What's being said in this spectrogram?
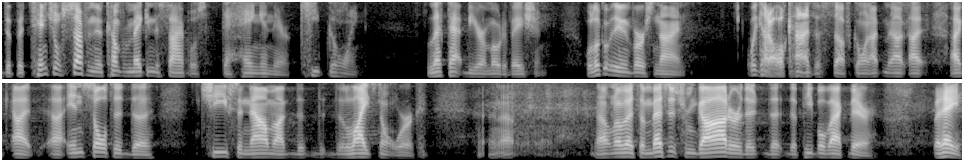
the potential suffering that come from making disciples to hang in there. Keep going. Let that be our motivation. Well, look at in verse 9. We got all kinds of stuff going. I, I, I, I insulted the chiefs, and now my, the, the, lights don't work. I, I, don't know if that's a message from God or the, the, the people back there. But hey,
